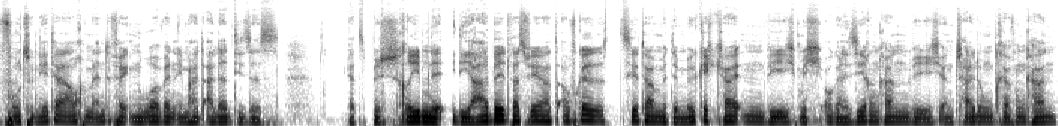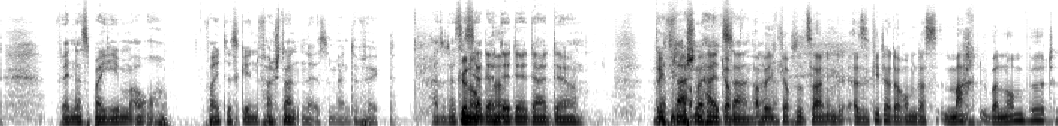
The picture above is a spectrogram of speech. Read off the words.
funktioniert ja auch im Endeffekt nur, wenn eben halt alle dieses jetzt beschriebene Idealbild, was wir gerade aufgezählt haben, mit den Möglichkeiten, wie ich mich organisieren kann, wie ich Entscheidungen treffen kann, wenn das bei jedem auch weitestgehend verstanden ist im Endeffekt. Also das Genau, ist ja der, ja. der, der, der, der, der Richtig, Flaschenhals aber ich dann. glaub, glaube sozusagen, also es geht ja darum, dass Macht übernommen wird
